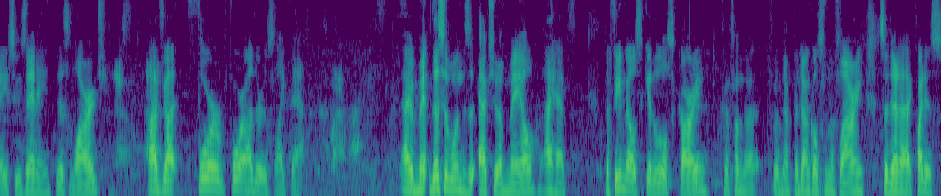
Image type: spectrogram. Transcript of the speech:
a Susannae this large. I've got four four others like that. I ma- this one's actually a male. I have the females get a little scarring from the from their peduncles from the flowering, so they're not quite as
